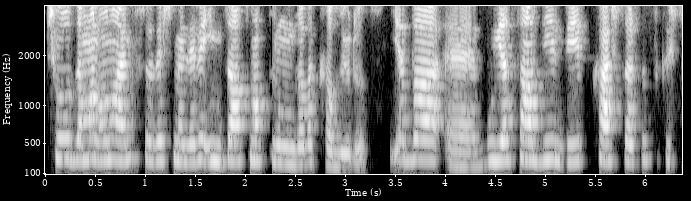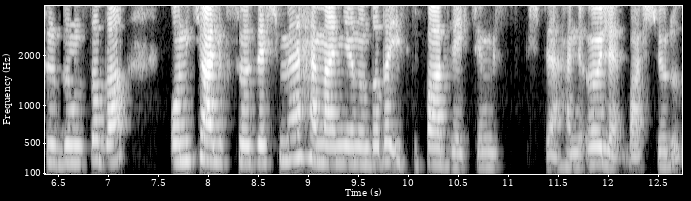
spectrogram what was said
çoğu zaman 10 aylık sözleşmelere imza atmak durumunda da kalıyoruz. Ya da e, bu yasal değil deyip karşı tarafı sıkıştırdığımızda da 12 aylık sözleşme hemen yanında da istifa dilekçemiz işte hani öyle başlıyoruz.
